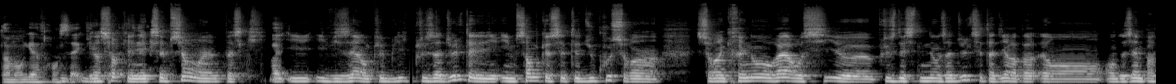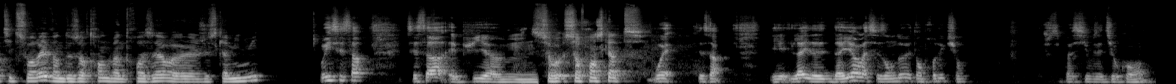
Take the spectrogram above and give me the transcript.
d'un manga français. Bien sûr qu'il y a une exception, hein, parce qu'il visait un public plus adulte et il me semble que c'était du coup sur un sur un créneau horaire aussi euh, plus destiné aux adultes, c'est-à-dire en, en, deuxième partie de soirée, 22h30, 23h euh, jusqu'à minuit. Oui, c'est ça, c'est ça. Et puis euh, sur, sur France 4. Ouais, c'est ça. Et là, d'ailleurs, la saison 2 est en production. Je sais pas si vous étiez au courant.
